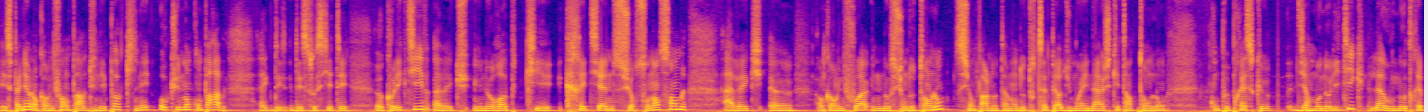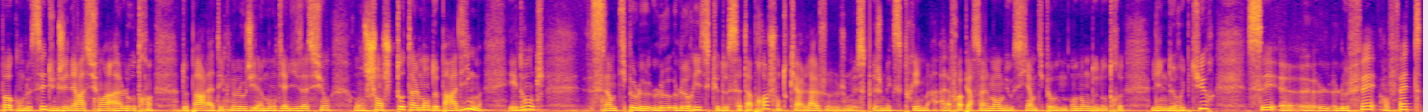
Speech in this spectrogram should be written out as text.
espagnole, encore une fois, on parle d'une époque qui n'est aucunement comparable, avec des, des sociétés euh, collectives, avec une Europe qui est chrétienne sur son ensemble, avec euh, encore une fois une notion de temps long, si on parle notamment de toute cette période du Moyen Âge qui est un temps long qu'on peut presque dire monolithique, là où notre époque, on le sait, d'une génération à l'autre, de par la technologie, la mondialisation, on change totalement de paradigme. Et donc, c'est un petit peu le, le- risque de cette approche. En tout cas, là, je, je me- je m'exprime à la fois personnellement, mais aussi un petit peu au, au nom de notre ligne de rupture. C'est euh, euh, le fait, en fait,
